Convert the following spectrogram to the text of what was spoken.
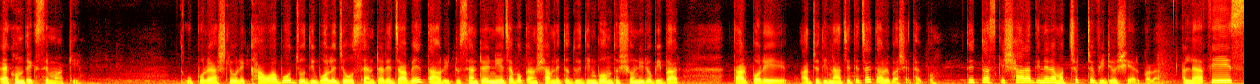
এখন দেখছে মাকে। উপরে আসলে ওরে খাওয়াবো। যদি বলে যে ও সেন্টারে যাবে, তাহলে একটু সেন্টারে নিয়ে যাব, কারণ সামনে তো দুই দিন বন্ধ, শনি, রবিবার। তারপরে আর যদি না যেতে চাই তাহলে বাসায় থাকব। তো এই তো আজকে সারাদিনের আমার ছোট্ট ভিডিও শেয়ার করা। আল্লাহ হাফিজ।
